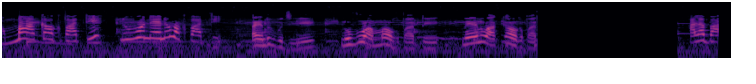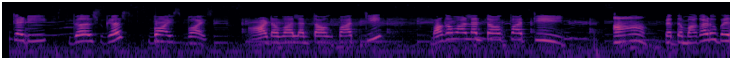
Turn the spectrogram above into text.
అమ్మ అక్క ఒక పార్టీ నువ్వు నేను ఒక పార్టీ. ఆ, ఎందుకు బుజ్జి? నువ్వు అమ్మ ఒక పార్టీ నేను అక్క ఒక పార్టీ. అలా బాగుంటాడి గర్ల్స్ గర్ల్స్ బాయ్స్ బాయ్స్. ఆడవాళ్ళంతా ఒక పార్టీ మగవాళ్ళంతా ఒక పార్టీ. పెద్ద మగాడు బయట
